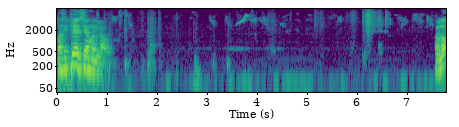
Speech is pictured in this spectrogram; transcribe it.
પછી ફેર સેમન લાવો. હલો?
